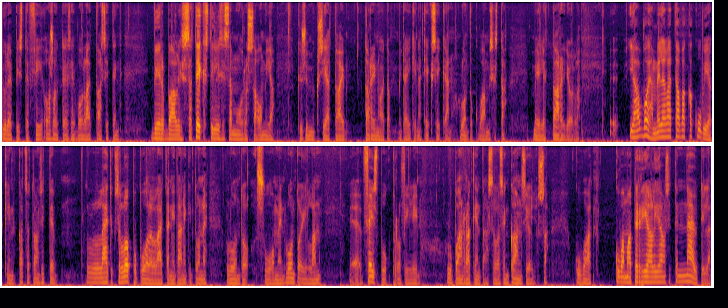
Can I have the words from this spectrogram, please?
yle.fi osoitteeseen voi laittaa sitten verbaalisessa, tekstillisessä muodossa omia kysymyksiä tai tarinoita, mitä ikinä keksikään luontokuvaamisesta meille tarjoilla. Ja voihan meille laittaa vaikka kuviakin. Katsotaan sitten lähetyksen loppupuolella, että niitä ainakin tuonne Luonto Suomen, Luontoillan eh, Facebook-profiiliin lupaan rakentaa sellaisen kansion, jossa kuvat, kuvamateriaalia on sitten näytillä.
